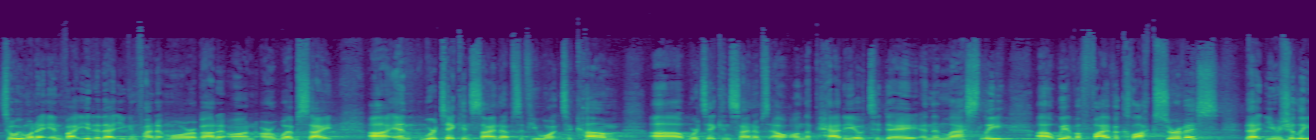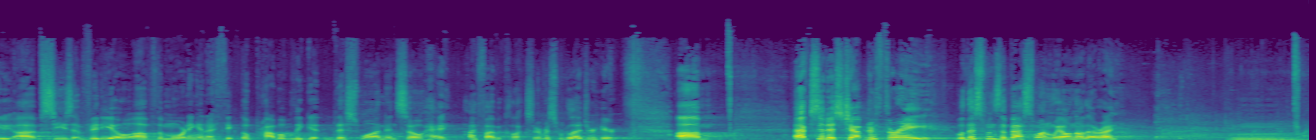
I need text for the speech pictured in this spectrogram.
So we want to invite you to that. You can find out more about it on our website. Uh, and we're taking signups. If you want to come, uh, we're taking signups out on the patio today. And then lastly, uh, we have a five o'clock service that usually uh, sees a video of the morning. And I think they'll probably get this one. And so, hey, hi, five o'clock service. We're glad you're here. Um, Exodus chapter 3. Well, this one's the best one. We all know that, right? Mm.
